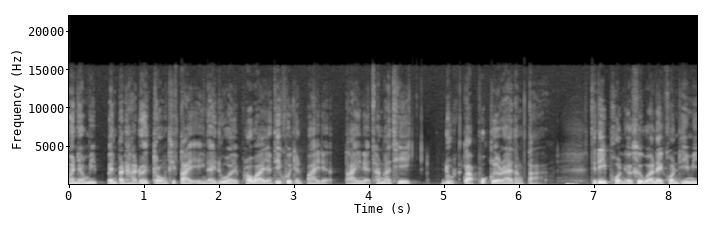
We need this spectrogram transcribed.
มันยังมีเป็นปัญหาโดยตรงที่ไตเองได้ด้วย เพราะว่าอย่างที่คุยกันไปเนี่ยไตเนี่ยทำหน้าที่ดูดกลับพวกเกลือแร่ต่างๆ ทีนี้ผลก็คือว่าในคนที่มี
